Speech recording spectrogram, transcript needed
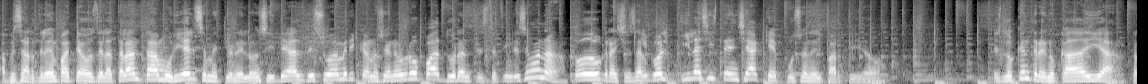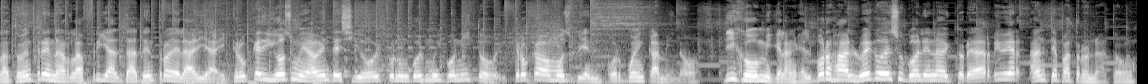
A pesar del empate a del Atalanta, Muriel se metió en el once ideal de sudamericanos en Europa durante este fin de semana, todo gracias al gol y la asistencia que puso en el partido. Es lo que entreno cada día, trato de entrenar la frialdad dentro del área y creo que Dios me ha bendecido hoy con un gol muy bonito y creo que vamos bien, por buen camino, dijo Miguel Ángel Borja luego de su gol en la victoria de River ante Patronato.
